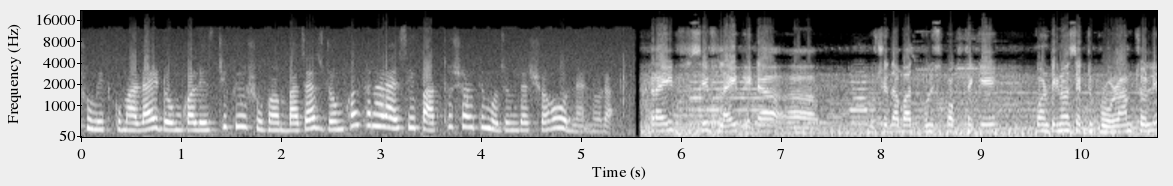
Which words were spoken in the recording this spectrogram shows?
সুমিত কুমার রায়, ডোমকল এসডিপিও শুভম বাজাজ, ডোমকল থানার আইসি পার্থসারথী মজুমদার সহ অন্যান্যরা। ড্রাইভ সেফ লাইফ এটা মুর্শিদাবাদ পুলিশ পক্ষ থেকে কন্টিনিউয়াস একটি প্রোগ্রাম চলে।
